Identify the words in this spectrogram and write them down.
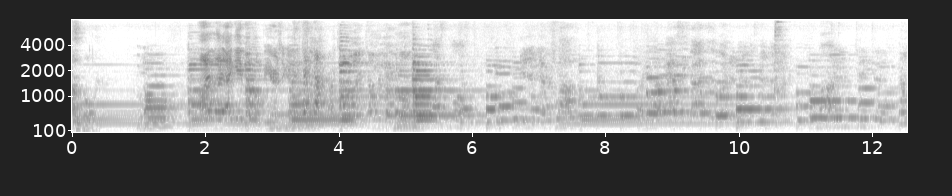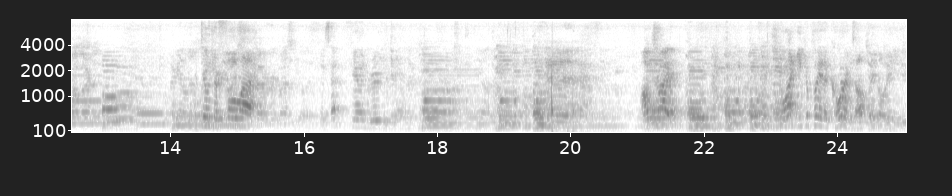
possible. play the chords, I'll play the lead.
